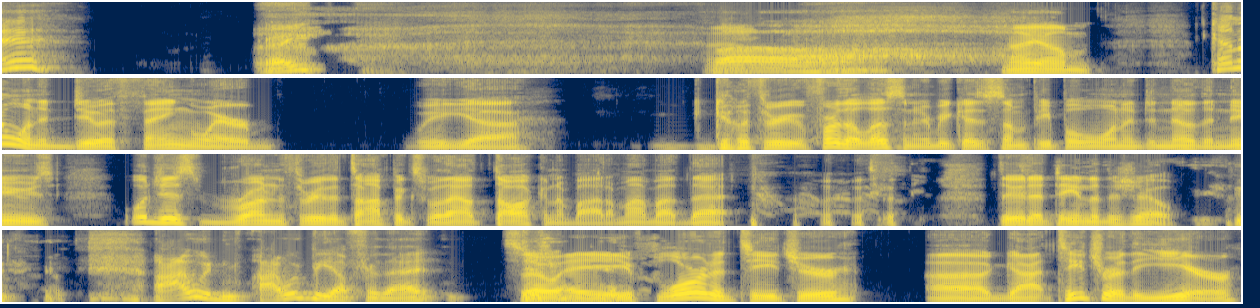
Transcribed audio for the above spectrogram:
eh, right? oh, I um kind of want to do a thing where we uh go through for the listener because some people wanted to know the news. We'll just run through the topics without talking about them. How about that? do it at the end of the show. I would, I would be up for that. So a Florida teacher uh, got teacher of the year,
